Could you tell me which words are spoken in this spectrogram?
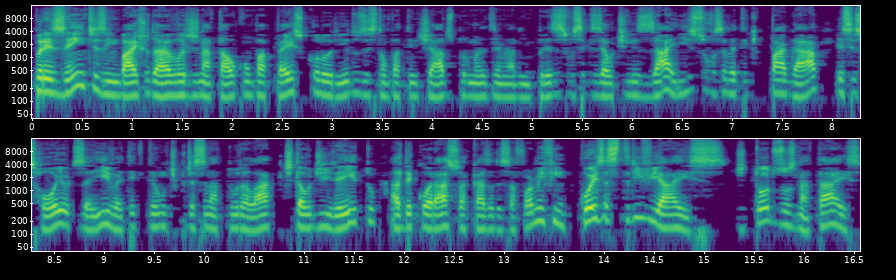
presentes embaixo da árvore de Natal com papéis coloridos estão patenteados por uma determinada empresa. Se você quiser utilizar isso, você vai ter que pagar esses royalties aí, vai ter que ter um tipo de assinatura lá que te dá o direito a decorar a sua casa dessa forma. Enfim, coisas triviais de todos os natais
